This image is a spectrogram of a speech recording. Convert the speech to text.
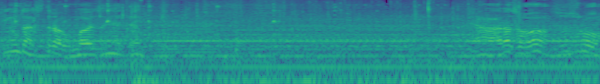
신경도 안 쓰더라고 뭐 그래서 하여튼 그냥 알아서 스스로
